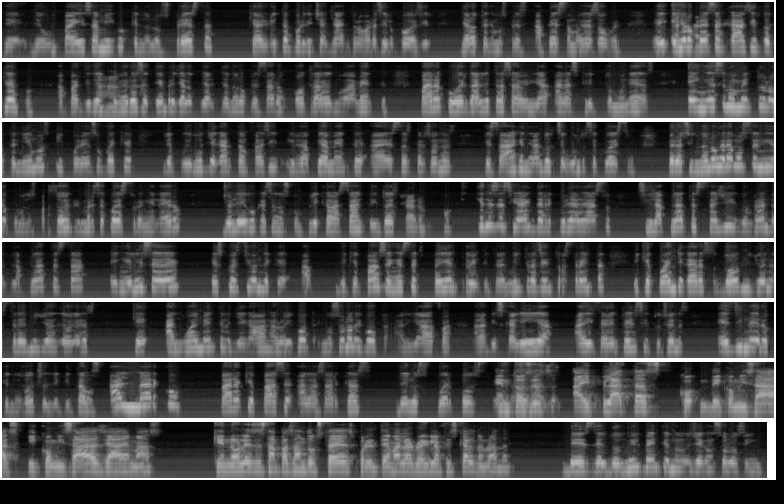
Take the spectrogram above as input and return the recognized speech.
de, de, un país amigo que nos los presta, que ahorita por dicha, ya ahora sí lo puedo decir, ya lo tenemos a préstamo ese software. E, ellos lo prestan cada cierto tiempo. A partir del primero de septiembre ya, ya, ya no lo prestaron otra vez nuevamente para poder darle trazabilidad a las criptomonedas. En ese momento lo teníamos y por eso fue que le pudimos llegar tan fácil y rápidamente a estas personas que estaban generando el segundo secuestro. Pero si no lo hubiéramos tenido, como nos pasó en el primer secuestro en enero, yo le digo que se nos complica bastante. Entonces, claro. ¿qué necesidad hay de recurrir a esto si la plata está allí, don Randall? La plata está en el ICD. Es cuestión de que, de que pasen este expediente 23.330 y que puedan llegar a esos 2 millones, 3 millones de dólares que anualmente le llegaban al OIJ, no solo al OIJ, al IAFA, a la Fiscalía, a diferentes instituciones. Es dinero que nosotros le quitamos al narco para que pase a las arcas de los cuerpos. Entonces, nacionales. hay platas decomisadas y comisadas ya además que no les están pasando a ustedes por el tema de la regla fiscal, don Randall. Desde el 2020 no nos llegan solo cinco.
